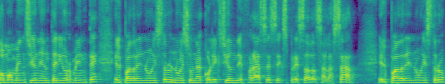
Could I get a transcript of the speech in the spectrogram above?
Como mencioné anteriormente, el Padre Nuestro no es una colección de frases expresadas al azar. El Padre Nuestro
